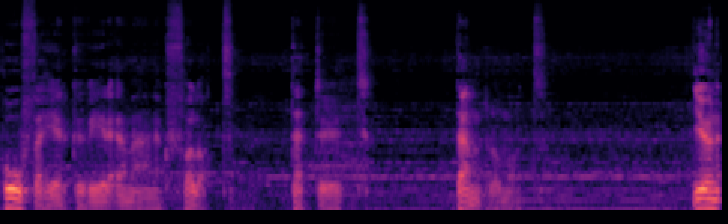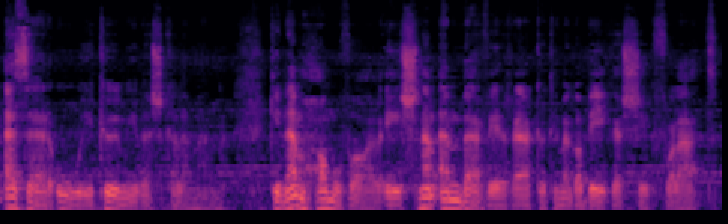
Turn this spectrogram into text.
hófehér kövére emelnek falat, tetőt, templomot. Jön ezer új kőmíves kelemen, ki nem hamuval és nem embervérrel köti meg a békesség falát,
